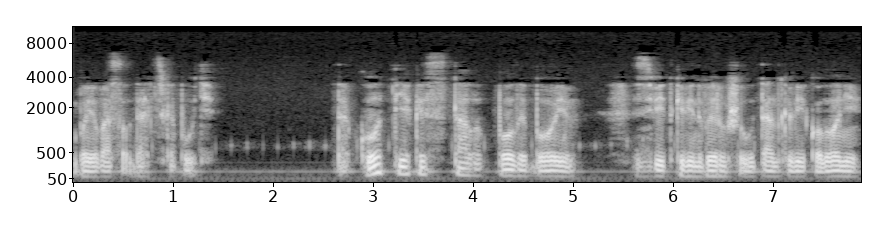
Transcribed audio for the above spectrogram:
бойова солдатська путь. Так от яке стало поле бою, звідки він вирушив у танковій колоні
